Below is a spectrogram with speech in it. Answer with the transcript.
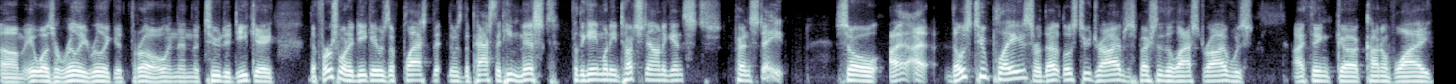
um, it was a really, really good throw. And then the two to DK, the first one to DK was a pass that was the pass that he missed for the game winning touchdown against Penn State. So I, I those two plays or that, those two drives, especially the last drive, was I think uh, kind of why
